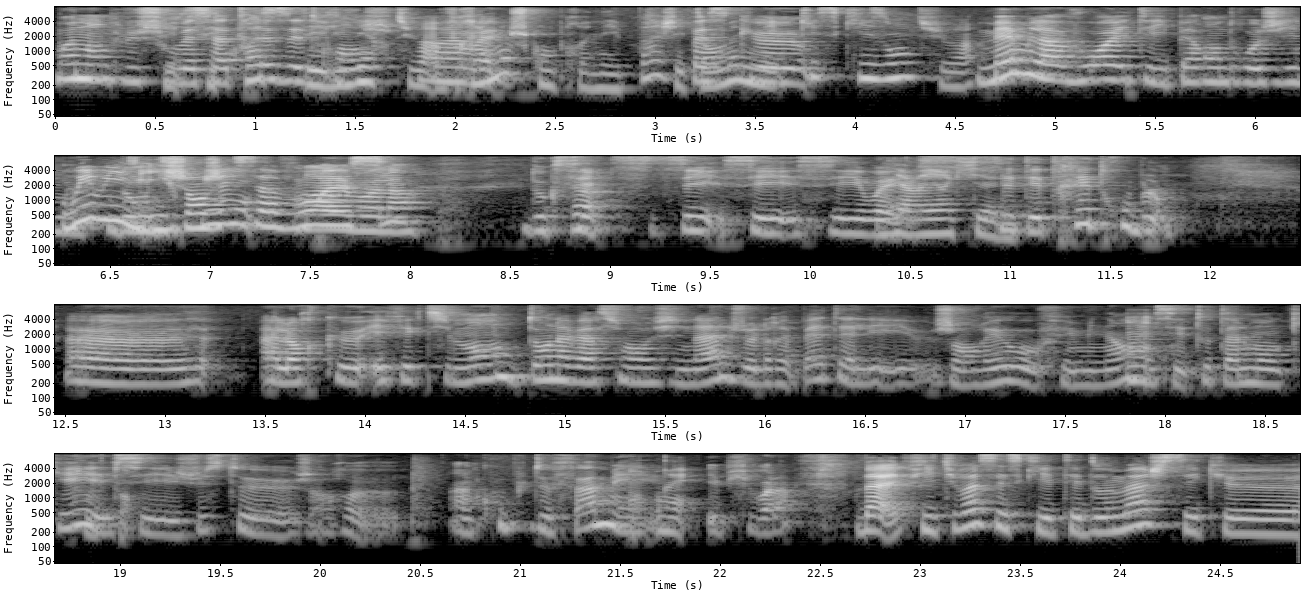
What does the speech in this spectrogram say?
Moi non plus, je trouvais ça quoi très étrange. délire, tu vois? Ouais, Vraiment, ouais. je comprenais pas. J'étais en mode, que- mais qu'est-ce qu'ils ont, tu vois? Même la voix était hyper androgyne. Oui, oui, Donc, il changeait coup, sa voix ouais, aussi. voilà. Donc c'est, c'est, c'est, c'est- ouais, Y a rien qui allait. C'était très troublant. Euh, alors que effectivement, dans la version originale, je le répète, elle est genrée au féminin Mm. et c'est totalement ok. Et c'est juste euh, genre euh, un couple de femmes et, Ouais. et puis voilà. Bah, et puis tu vois, c'est ce qui était dommage, c'est que.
